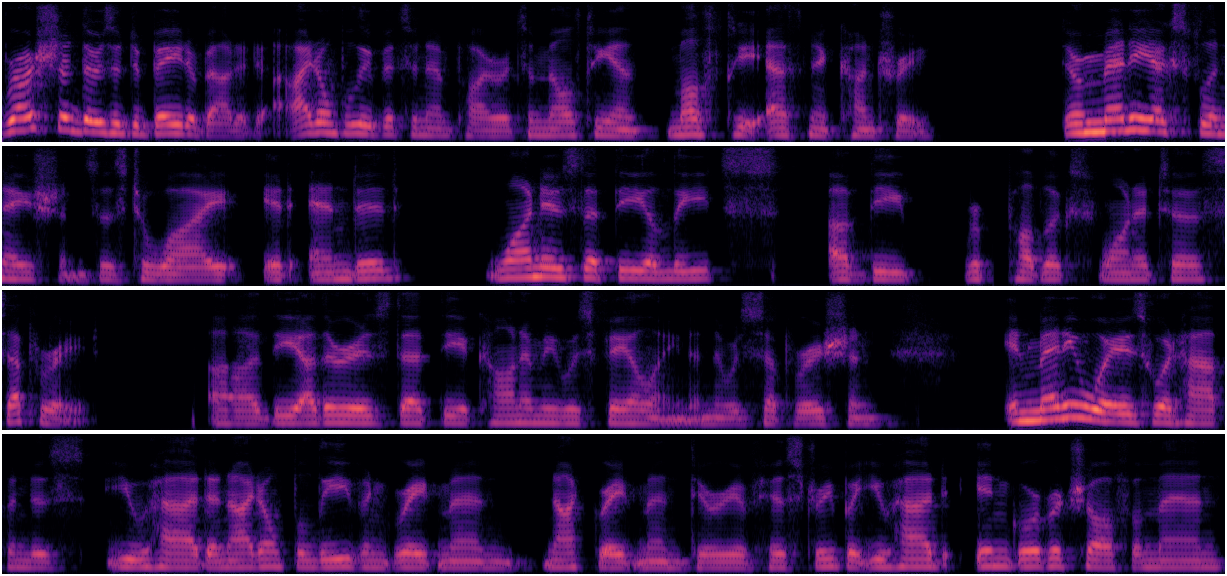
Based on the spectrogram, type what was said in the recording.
Russia, there's a debate about it. I don't believe it's an empire. It's a multi multi ethnic country. There are many explanations as to why it ended. One is that the elites of the republics wanted to separate. Uh, the other is that the economy was failing and there was separation. In many ways, what happened is you had, and I don't believe in great men, not great men theory of history, but you had in Gorbachev a man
